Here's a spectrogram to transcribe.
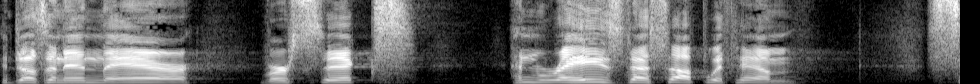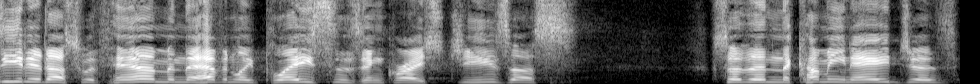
It doesn't end there. Verse 6 and raised us up with him, seated us with him in the heavenly places in Christ Jesus, so that in the coming ages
